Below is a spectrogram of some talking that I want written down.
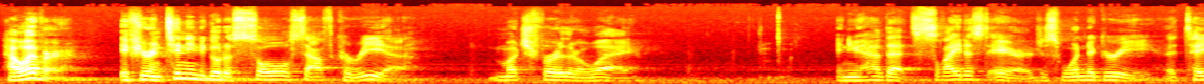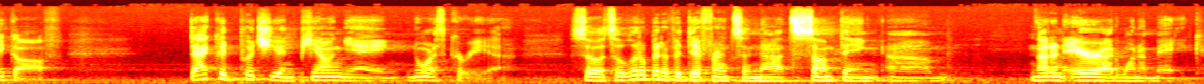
However, if you're intending to go to Seoul, South Korea, much further away, and you have that slightest error, just one degree at takeoff, that could put you in Pyongyang, North Korea. So it's a little bit of a difference and not something, um, not an error I'd want to make.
